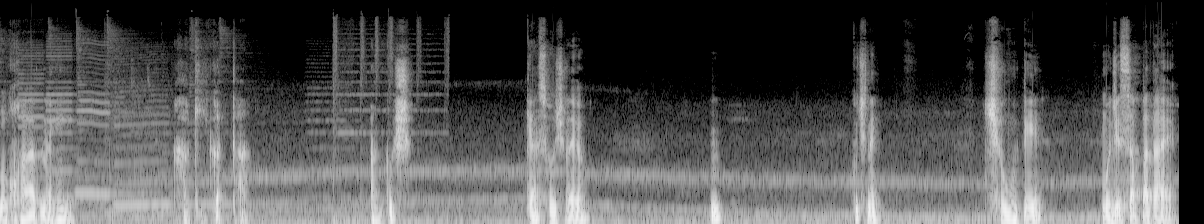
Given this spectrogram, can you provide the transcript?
वो ख्वाब नहीं। हकीकत था। अंकुश, क्या सोच रहे हो? हुँ? कुछ नहीं। छूटे, मुझे सब पता है।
